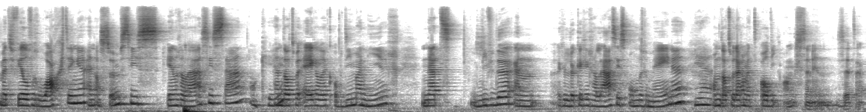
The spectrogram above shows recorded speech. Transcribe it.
met veel verwachtingen en assumpties in relaties staan. En dat we eigenlijk op die manier net liefde en gelukkige relaties ondermijnen, omdat we daar met al die angsten in zitten.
